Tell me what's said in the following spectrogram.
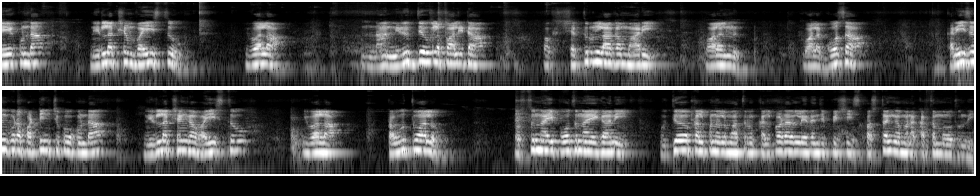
చేయకుండా నిర్లక్ష్యం వహిస్తూ ఇవాళ నా నిరుద్యోగుల పాలిట ఒక శత్రువులాగా మారి వాళ్ళని వాళ్ళ గోస కనీసం కూడా పట్టించుకోకుండా నిర్లక్ష్యంగా వహిస్తూ ఇవాళ ప్రభుత్వాలు వస్తున్నాయి పోతున్నాయి కానీ ఉద్యోగ కల్పనలు మాత్రం కల్పడం లేదని చెప్పేసి స్పష్టంగా మనకు అర్థమవుతుంది.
